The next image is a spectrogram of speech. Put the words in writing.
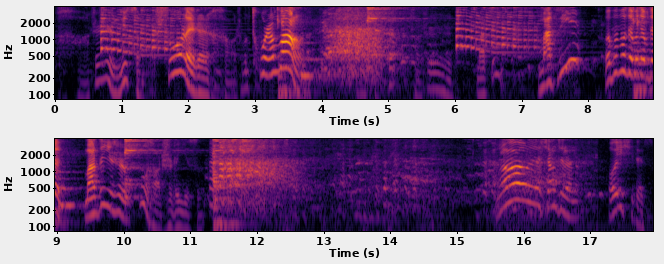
好，这日语怎么说来着？好什么？突然忘了。好是马子，马子意？不不不对不对不对，马子意是不好吃的意思。哦，想起来了，おいしいです。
